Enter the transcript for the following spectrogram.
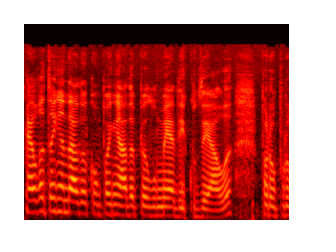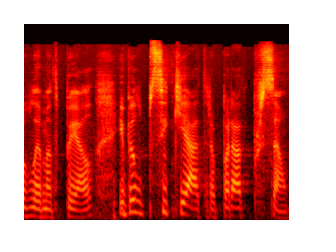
Ela tem andado acompanhada pelo médico dela para o problema de pele e pelo psiquiatra para a depressão.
